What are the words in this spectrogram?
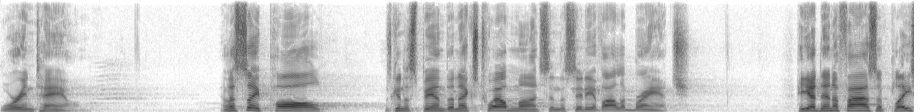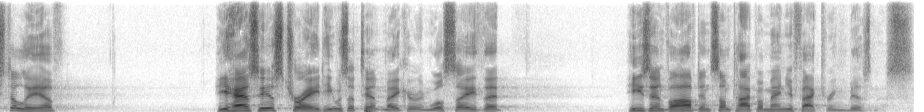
were in town. And let's say Paul was going to spend the next 12 months in the city of Olive Branch. He identifies a place to live. He has his trade. He was a tent maker, and we'll say that he's involved in some type of manufacturing business.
